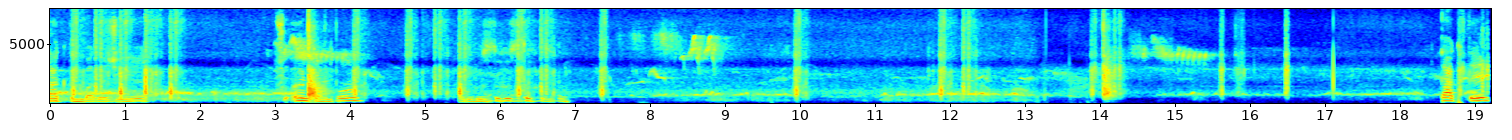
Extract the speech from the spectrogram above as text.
Taktım bagajı. Şu ön tampon. Hadi hızlı hızlı hızlı. Taktım.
